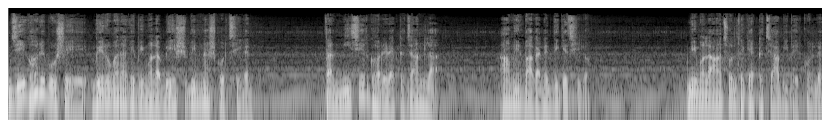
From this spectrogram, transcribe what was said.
যে ঘরে বসে বেরোবার আগে বিমলা বেশ বিন্যাস করছিলেন। তার নিচের ঘরের একটা জানলা আমের বাগানের দিকে ছিল। বিমলা আঁচল থেকে একটা চাবি বের করলেন।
